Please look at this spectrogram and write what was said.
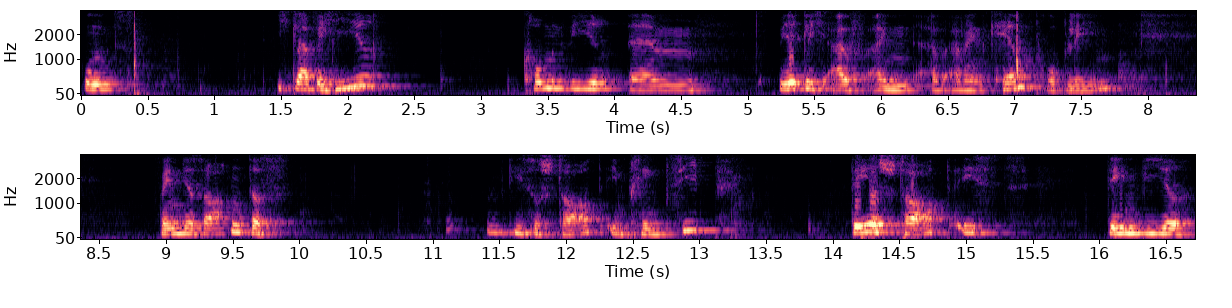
Und ich glaube, hier kommen wir ähm, wirklich auf ein, auf ein Kernproblem, wenn wir sagen, dass dieser Staat im Prinzip der Staat ist, den wir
